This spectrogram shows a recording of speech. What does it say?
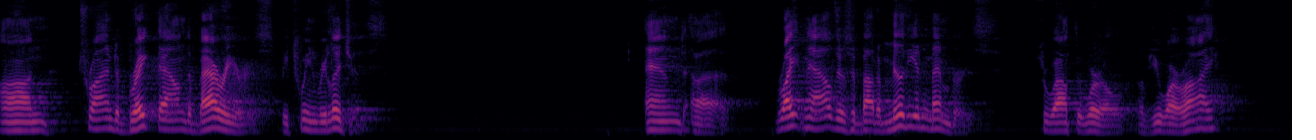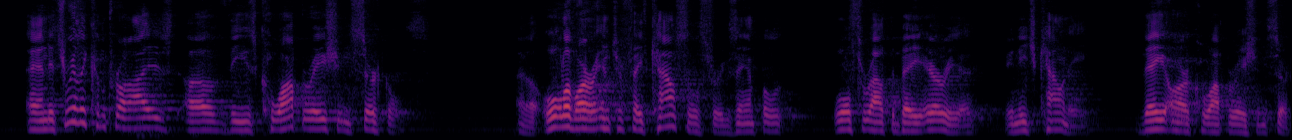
on trying to break down the barriers between religions. And uh, right now, there's about a million members throughout the world of URI, and it's really comprised of these cooperation circles uh, all of our interfaith councils, for example, all throughout the Bay Area, in each county, they are cooperation circles.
